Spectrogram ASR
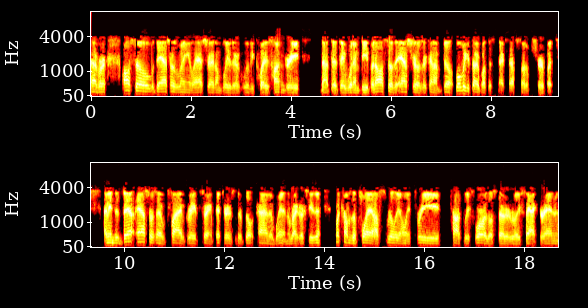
ever. Also, with the Astros winning it last year, I don't believe they're going to be quite as hungry. Not that they wouldn't be, but also the Astros are kind of built. Well, we can talk about this next episode, I'm sure. But I mean, the Astros have five great starting pitchers. They're built kind of to win in the regular season. When it comes to playoffs, really only three, possibly four of those starters really factor in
